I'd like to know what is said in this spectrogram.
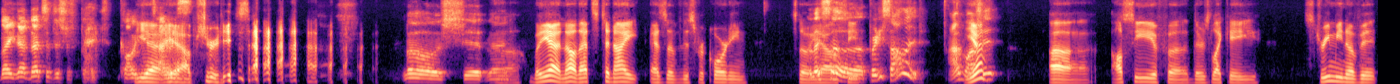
Like that. That's a disrespect. Calling him Yeah, yeah, I'm sure it is. Oh shit, man. Uh, but yeah, no, that's tonight as of this recording. So Well, that's I'll uh, pretty solid. I'd watch Yeah. it. Uh, I'll see if uh, there's like a streaming of it.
